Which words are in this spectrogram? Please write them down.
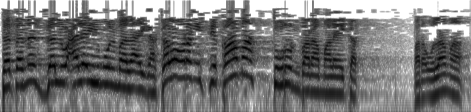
Tatanazzalu alaihimul malaikah. Kalau orang istiqamah, turun para malaikat. Para ulama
